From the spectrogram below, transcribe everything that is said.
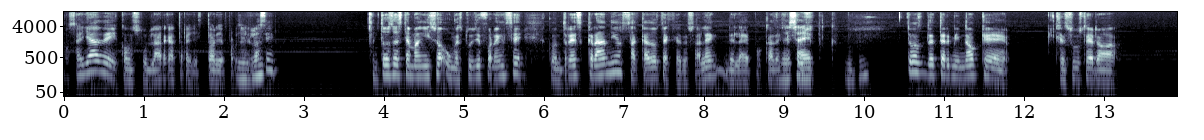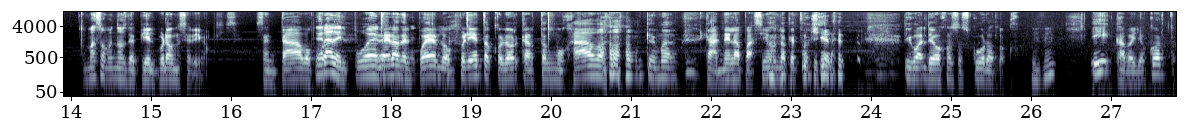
o sea, ya de con su larga trayectoria, por decirlo así. Entonces este man hizo un estudio forense con tres cráneos sacados de Jerusalén de la época de, Jesús. esa época. Entonces determinó que Jesús era más o menos de piel bronce, digamos. Centavo. Era del pueblo. Era del pueblo, prieto, color cartón mojado, qué más, canela pasión, lo que tú quieras. Igual de ojos oscuros, loco. Y cabello corto.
